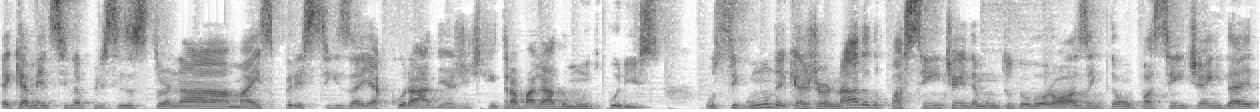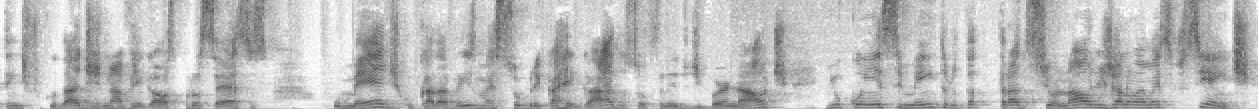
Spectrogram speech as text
é que a medicina precisa se tornar mais precisa e acurada, e a gente tem trabalhado muito por isso. O segundo é que a jornada do paciente ainda é muito dolorosa, então o paciente ainda tem dificuldade de navegar os processos, o médico cada vez mais sobrecarregado, sofrendo de burnout, e o conhecimento tradicional ele já não é mais suficiente.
